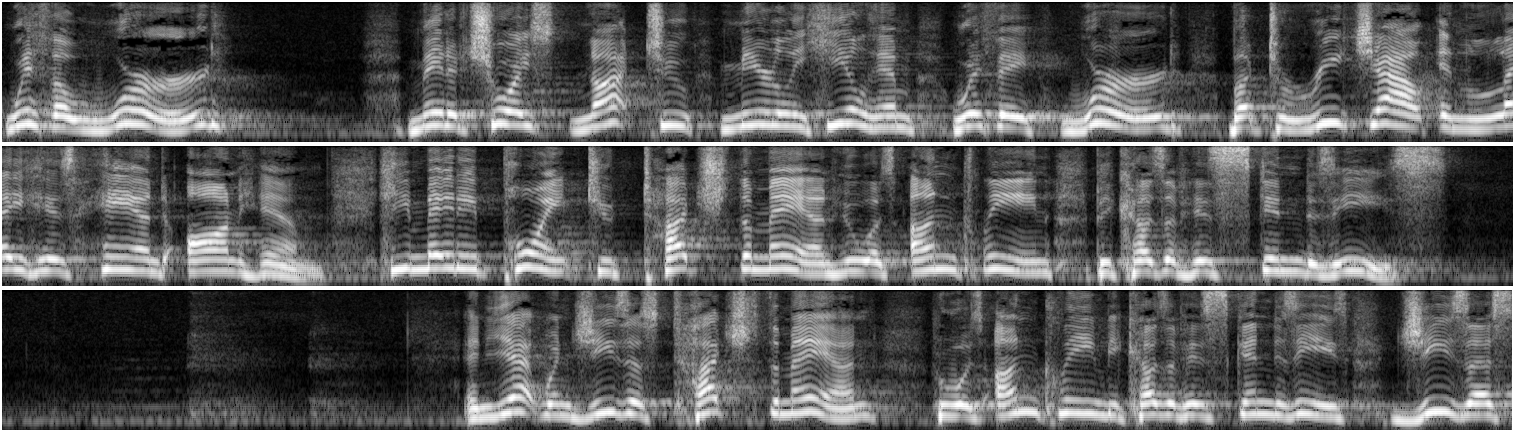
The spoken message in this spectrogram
with a word, made a choice not to merely heal him with a word, but to reach out and lay his hand on him. He made a point to touch the man who was unclean because of his skin disease. And yet, when Jesus touched the man who was unclean because of his skin disease, Jesus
